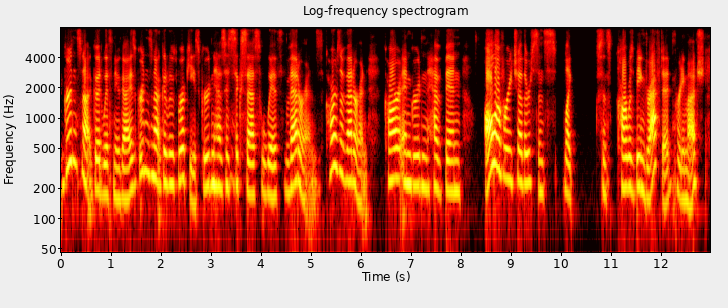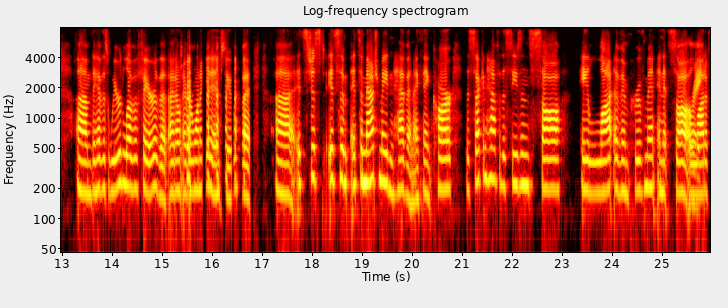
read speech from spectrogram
Gruden's not good with new guys. Gruden's not good with rookies. Gruden has his success with veterans. Carr's a veteran. Carr and Gruden have been all over each other since like since Carr was being drafted, pretty much. Um, they have this weird love affair that I don't ever want to get into, but uh, it's just it's a it's a match made in heaven. I think Carr the second half of the season saw a lot of improvement and it saw a Right. lot of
